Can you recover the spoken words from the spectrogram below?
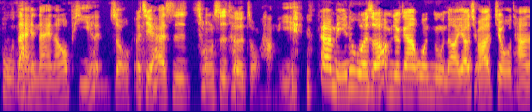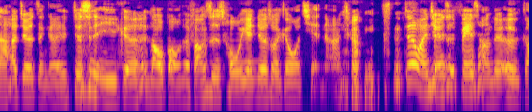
布袋奶，然后皮很皱，而且还是从事特种行业。他迷路的时候，他们就跟他问路，然后要求他救他，然后他就整个就是以一个很老鴇的方式抽烟，就是说给我钱啊 这样子，这完全是非常的恶搞。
